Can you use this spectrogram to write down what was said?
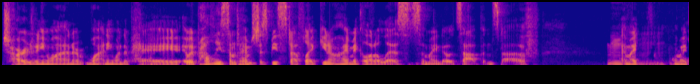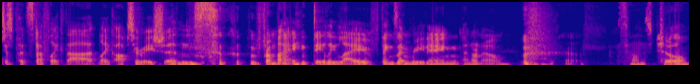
charge anyone or want anyone to pay. It would probably sometimes just be stuff like, you know how I make a lot of lists in my notes app and stuff. I might Mhm. I might just put stuff like that, like observations from my daily life, things I'm reading. I don't know. Sounds chill.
